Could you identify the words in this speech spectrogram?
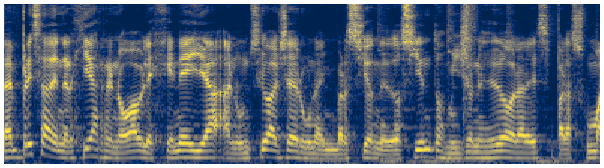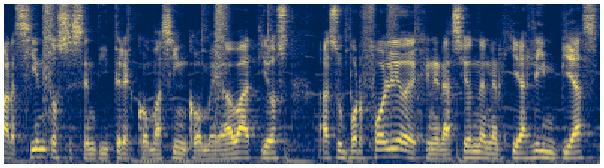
La empresa de energías renovables Geneia anunció ayer una inversión de 200 millones de dólares para sumar 163,5 megavatios a su portfolio de generación de energías limpias,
